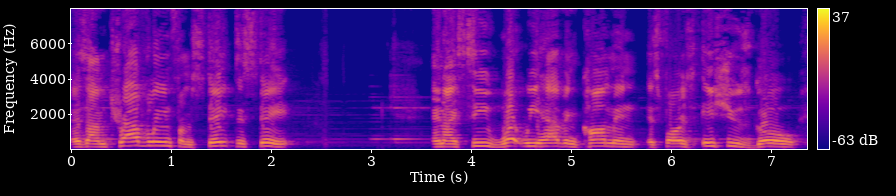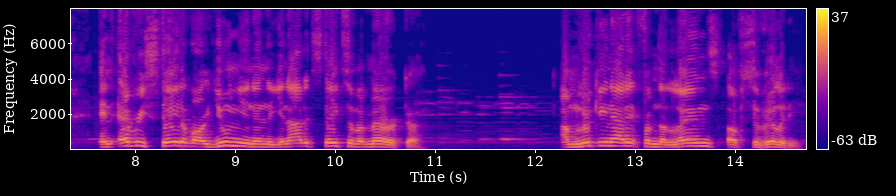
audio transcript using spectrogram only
As I'm traveling from state to state and I see what we have in common as far as issues go in every state of our union in the United States of America, I'm looking at it from the lens of civility.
